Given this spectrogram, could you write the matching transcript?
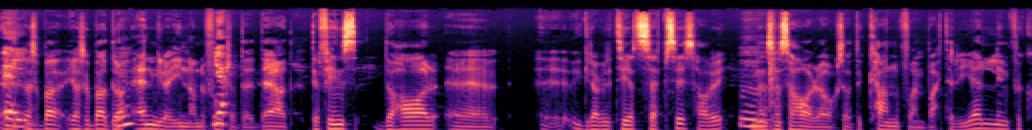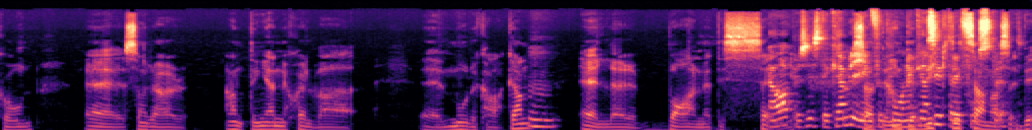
Eh, Jag ska bara, jag ska bara dra Mm. en grej innan du fortsätter. Det är att det finns, du har eh, eh, graviditetssepsis har vi, Mm. men sen så har du också att du kan få en bakteriell infektion eh, som rör antingen själva eh, moderkakan mm, eller barnet i sig. ja, precis, det kan bli Så infektionen, kan sitta i riktigt samma- fostret. det,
